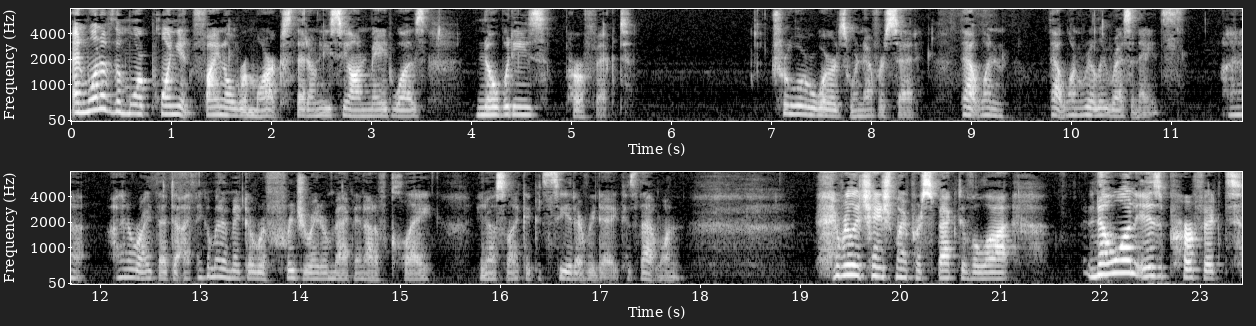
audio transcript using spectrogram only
And one of the more poignant final remarks that Onision made was, Nobody's perfect. Truer words were never said. That one that one really resonates. I'm gonna, I'm gonna write that down. I think I'm gonna make a refrigerator magnet out of clay, you know, so like I could see it every day because that one, it really changed my perspective a lot. No one is perfect,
